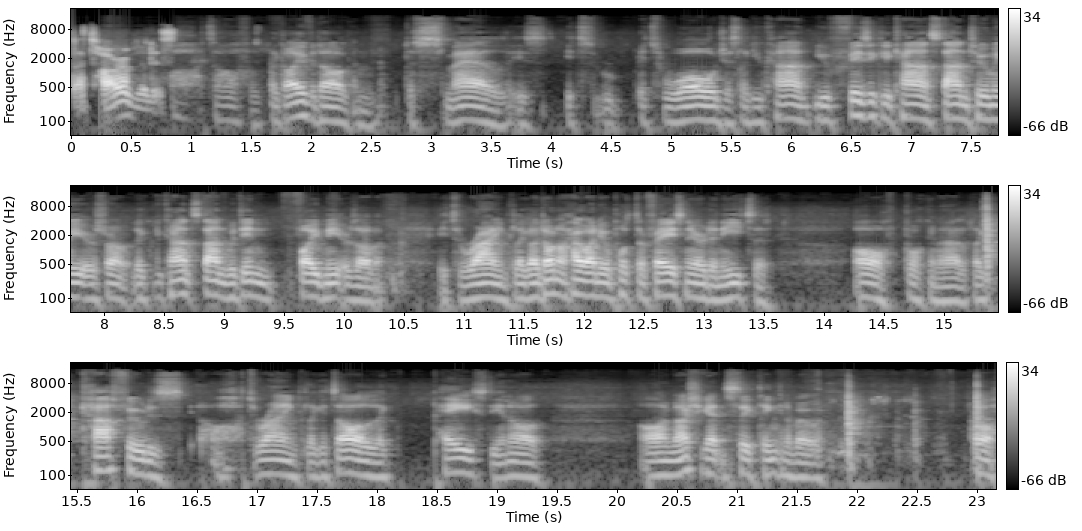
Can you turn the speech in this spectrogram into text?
That's horrible. It is. oh, it's awful. Like I have a dog, and the smell is it's it's whoa. Just like you can't. You physically can't stand two meters from. Like you can't stand within five meters of it. It's rank. Like I don't know how anyone puts their face near it and eats it. Oh fucking hell! Like cat food is. Oh, it's rank. Like it's all like pasty and all. Oh, I'm actually getting sick thinking about it. Oh,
